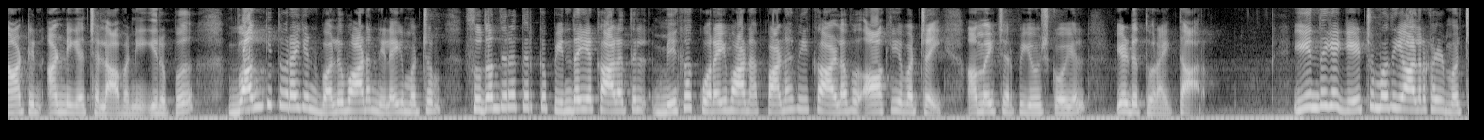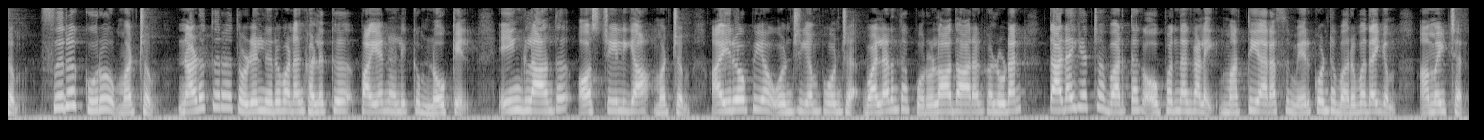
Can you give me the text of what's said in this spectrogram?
நாட்டின் அந்நிய செலாவணி இருப்பு வங்கித்துறையின் வலுவான நிலை மற்றும் சுதந்திரத்திற்கு பிந்தைய காலத்தில் மிக குறைவான பணவீக்க அளவு ஆகியவற்றை அமைச்சர் பியூஷ் கோயல் எடுத்துரைத்தார். இந்திய ஏற்றுமதியாளர்கள் மற்றும் சிறு குறு மற்றும் நடுத்தர தொழில் நிறுவனங்களுக்கு பயனளிக்கும் நோக்கில் இங்கிலாந்து ஆஸ்திரேலியா மற்றும் ஐரோப்பிய ஒன்றியம் போன்ற வளர்ந்த பொருளாதாரங்களுடன் தடையற்ற வர்த்தக ஒப்பந்தங்களை மத்திய அரசு மேற்கொண்டு வருவதையும் அமைச்சர்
